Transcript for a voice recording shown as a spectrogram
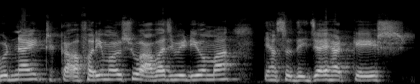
good night ફરી મળશું આવા જ વિડીયોમાં. ત્યાં સુધી જય હાટકેશ.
